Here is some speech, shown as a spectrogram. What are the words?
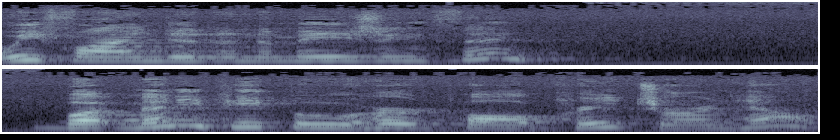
We find it an amazing thing. But many people who heard Paul preach are in hell.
